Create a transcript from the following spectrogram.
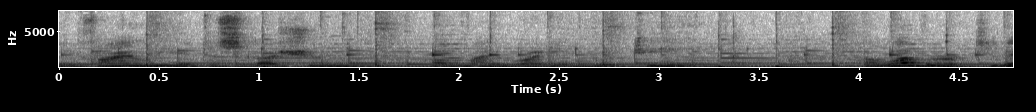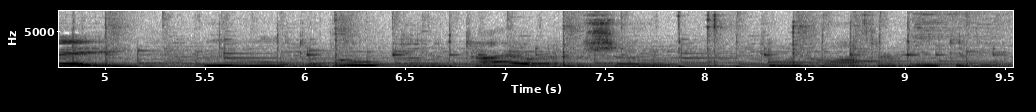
and finally a discussion of my writing routine. However, today we will devote the entire episode to an author interview.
